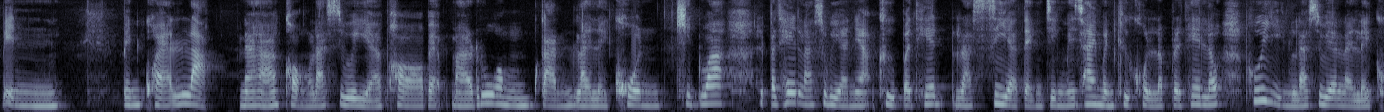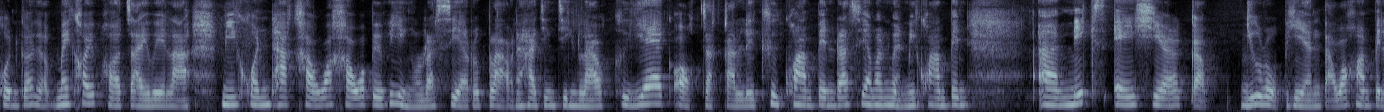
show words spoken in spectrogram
เป็นเป็นแคว้นหลัก นะคะของรัสเซียพอแบบมาร่วมกันหลาย ๆ คน คิดว่าประเทศรัสเซียเนี่ยคือประเทศรัสเซียแต่จริงไม่ใช่มันคือคนละประเทศแล้วผู้หญิงรัสเซียหลาย ๆ คนก็จะไม่ค่อยพอใจเวลา มีคนทักเขาว่าเขาว่าเป็นผู้หญิงรัสเซียหรือเปล่านะคะ จริง ๆ แล้วคือแยกออกจากกันเลยคือความเป็นรัสเซียมันเหมือนมีความเป็นอ่า mix เอเชียกับ ยุโรเปียน แต่ว่าความเป็น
